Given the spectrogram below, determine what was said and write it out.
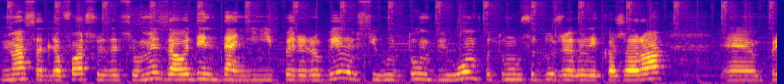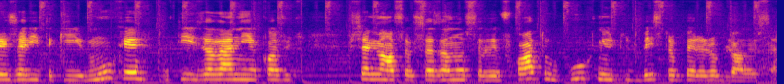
м'яса, для фаршу за все. Ми за один день її переробили всі гуртом, бігом, тому що дуже велика жара. Е, При жарі такі мухи, ті зелені, як кажуть, все м'ясо все заносили в хату, в кухню і тут швидко переробляли все.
